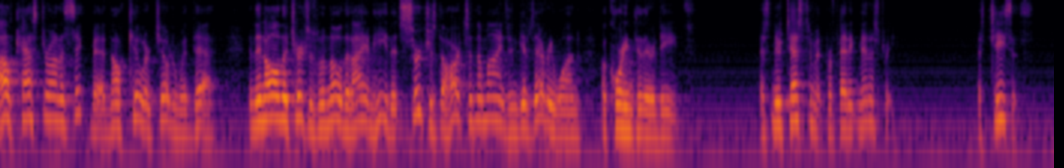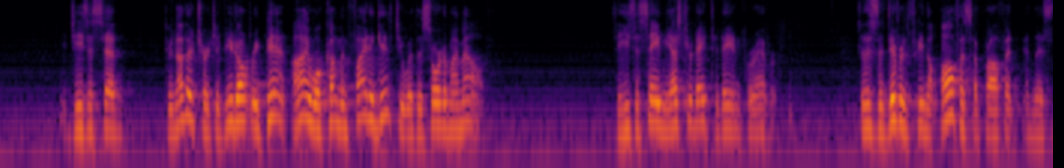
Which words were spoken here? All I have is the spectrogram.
I'll cast her on a sick bed and I'll kill her children with death. And then all the churches will know that I am He that searches the hearts and the minds and gives everyone according to their deeds. That's New Testament prophetic ministry. That's Jesus. Jesus said to another church, If you don't repent, I will come and fight against you with the sword of my mouth. See, He's the same yesterday, today, and forever. So, this is the difference between the office of prophet and this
